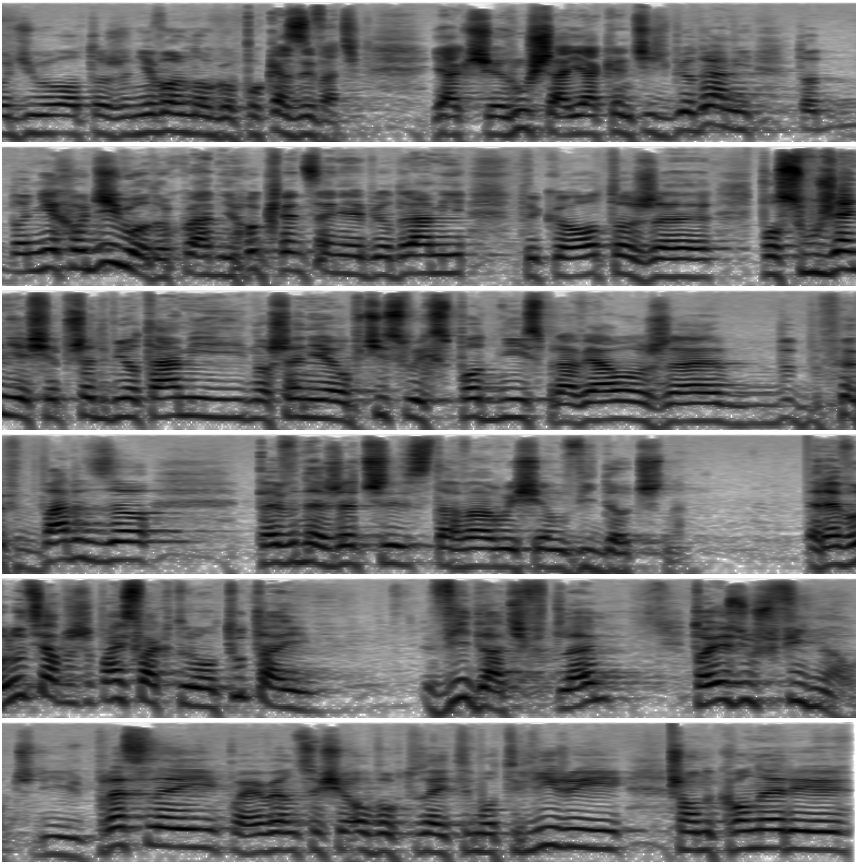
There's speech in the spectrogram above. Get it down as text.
chodziło o to, że nie wolno go pokazywać, jak się rusza, jak kręcić biodrami, to, to nie chodziło dokładnie o kręcenie biodrami, tylko o to, że posłużenie się przedmiotami i noszenie obcisłych spodni sprawiało, że bardzo pewne rzeczy stawały się widoczne. Rewolucja, proszę Państwa, którą tutaj widać w tle, to jest już finał, czyli Presley pojawiający się obok tutaj Timothy Leary, Sean Connery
